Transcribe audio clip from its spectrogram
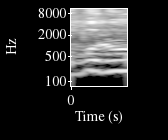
she wouldn't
